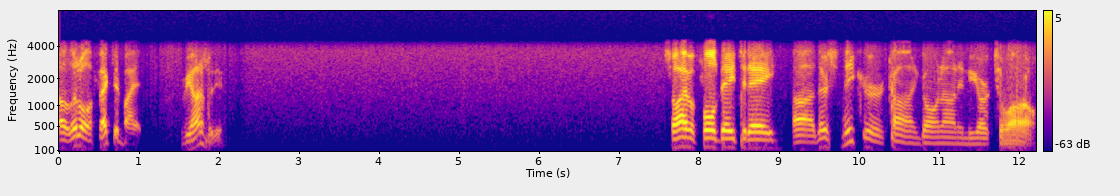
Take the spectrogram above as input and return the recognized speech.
a little affected by it, to be honest with you. So I have a full day today. Uh, there's Sneaker Con going on in New York tomorrow.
